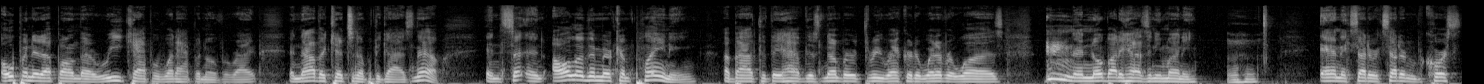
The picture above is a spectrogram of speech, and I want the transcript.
opened it up on the recap of what happened over right, and now they're catching up with the guys now, and so, and all of them are complaining about that they have this number three record or whatever it was, and nobody has any money mm-hmm. and et cetera, et cetera. And of course,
